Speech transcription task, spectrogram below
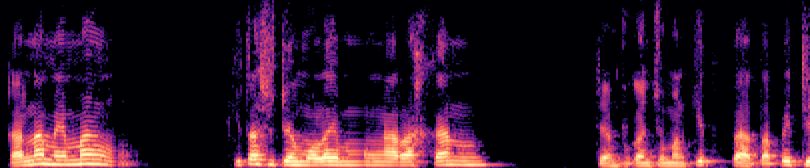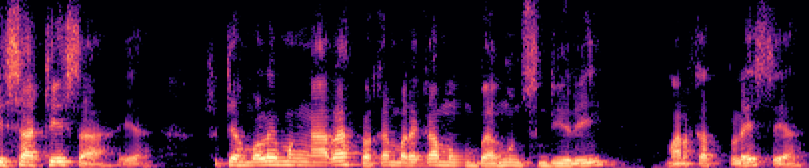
karena memang kita sudah mulai mengarahkan dan bukan cuma kita tapi desa-desa ya sudah mulai mengarah bahkan mereka membangun sendiri marketplace ya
